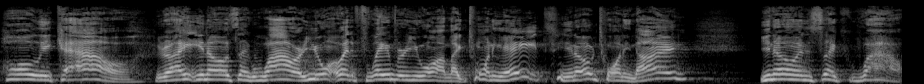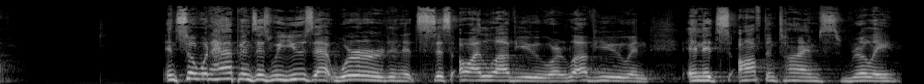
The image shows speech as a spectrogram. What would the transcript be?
holy cow, right? You know, it's like, wow, are you, what flavor are you on? Like 28, you know, 29? You know, and it's like, wow. And so what happens is we use that word and it's just, oh, I love you or love you. And, and it's oftentimes really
